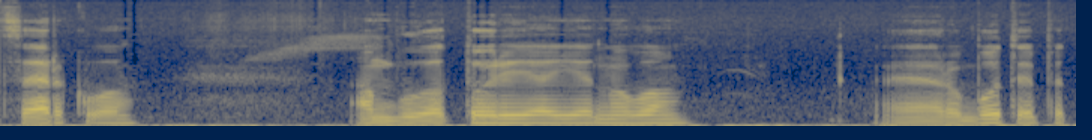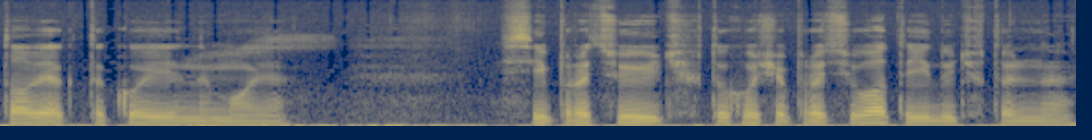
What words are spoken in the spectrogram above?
церква, амбулаторія є нова. Е, Роботи питав, як такої немає. Всі працюють, хто хоче працювати, їдуть в Тальне.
